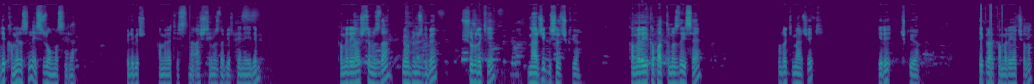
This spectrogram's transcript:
Bir de kamerasının eşsiz olmasıyla. Şöyle bir kamera testini açtığımızda bir deneyelim. Kamerayı açtığımızda gördüğünüz gibi şuradaki mercek dışarı çıkıyor. Kamerayı kapattığımızda ise buradaki mercek geri çıkıyor. Tekrar kamerayı açalım.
